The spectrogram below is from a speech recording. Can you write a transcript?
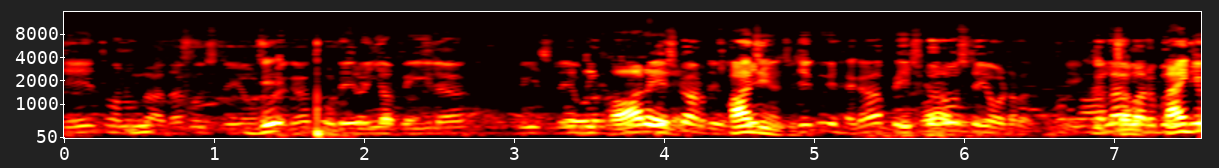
ਜੇ ਤੁਹਾਨੂੰ ਲੱਗਦਾ ਕੋਈ ਸਟੇ ਆਰਡਰ ਹੈਗਾ ਤੁਹਾਡੇ ਰਾਹੀਂ ਅਪੀਲ ਹੈ ਵੀ ਸਟੇ ਆਰਡਰ ਪੇਸ਼। ਕਰ ਦਿਓ। ਹਾਂਜੀ, ਹਾਂਜੀ। ਜੇ ਕੋਈ ਹੈਗਾ ਪੇਸ਼ ਕਰੋ ਸਟੇ ਆਰਡਰ ਚਲੋ ਵਰਬਲ ਥੈਂਕ ਯੂ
